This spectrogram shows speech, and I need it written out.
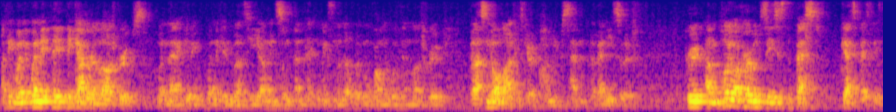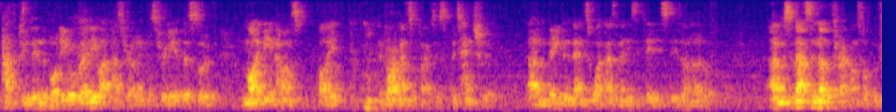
I think when, they, when they, they, they gather in large groups, when they're giving, when they're giving birth to young, and some, and it makes them a little bit more vulnerable than a large group. But that's not likely to go with 100% of any sort of group. Um, polymicrobial disease is the best guess, basically. It's pathogens in the body already, like Pasteurella and Clostridia, that sort of might be enhanced by environmental factors, potentially. Um, but even then, to wipe out as many as it did is, is unheard of. Um, so that's another threat on top of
